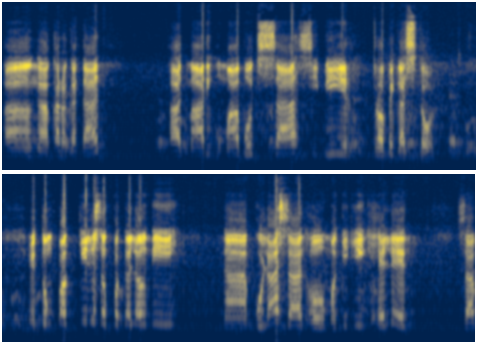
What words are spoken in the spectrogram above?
ang ah, karagatan at maaaring umabot sa severe tropical storm. Itong pagkilos o paggalaw ni na pulasan o magiging Helen sa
